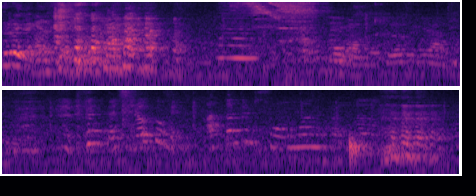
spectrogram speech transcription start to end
黒いだけだ黒すぎ白米。あった時そう思わなかった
